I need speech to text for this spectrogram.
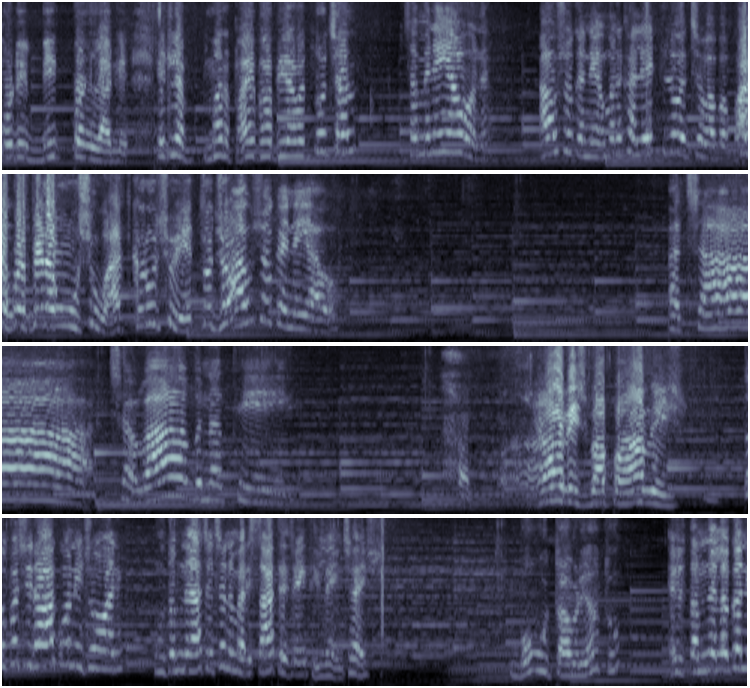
થોડી બીક પણ લાગે. એટલે મારા ભાઈ ભાભી આવે તો ચાલ. તમે નહીં આવો ને. આવશો કે નહીં? મને ખાલી એટલો જ જવાબ આપો. અરે પણ પેલા હું શું વાત કરું છું? એ તો જો. આવશો કે નહીં આવો? અચ્છા જવાબ નથી. આવીશ બાપા આવીશ. તો પછી રાહ કોની જોવાની? હું તમને આજે છે ને મારી સાથે જ અહીંથી લઈને જઈશ. બહુ ઉતાવળી હા તું. એટલે તમને લગન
